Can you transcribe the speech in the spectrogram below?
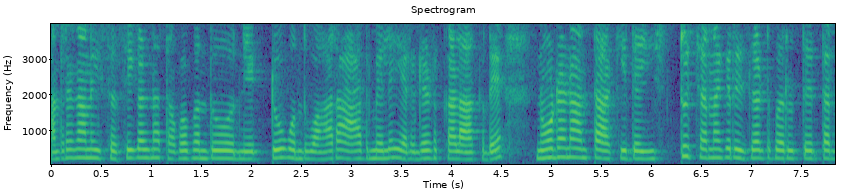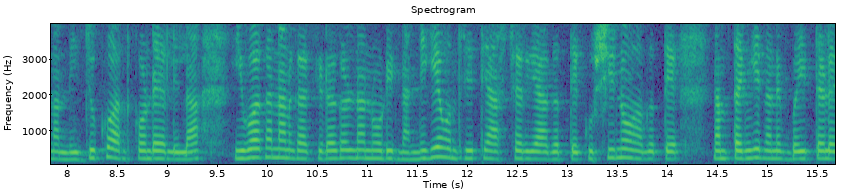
ಅಂದರೆ, ನಾನು ಈ ಸಸಿಗಳನ್ನ ತೊಗೊಬಂದು ನೆಟ್ಟು ಒಂದು ವಾರ ಆದಮೇಲೆ ಎರಡೆರಡು ಕಾಳು ಹಾಕಿದೆ ನೋಡೋಣ ಅಂತ ಹಾಕಿದ್ದೆ. ಇಷ್ಟು ಚೆನ್ನಾಗಿ ರಿಸಲ್ಟ್ ಬರುತ್ತೆ ಅಂತ ನಾನು ನಿಜಕ್ಕೂ ಅಂದ್ಕೊಂಡೇ ಇರಲಿಲ್ಲ. ಇವಾಗ ನನಗೆ ಆ ಗಿಡಗಳನ್ನ ನೋಡಿ ನನಗೆ ಒಂದು ರೀತಿ ಆಶ್ಚರ್ಯ ಆಗುತ್ತೆ, ಖುಷಿನೂ ಆಗುತ್ತೆ. ನಮ್ಮ ತಂಗಿ ನನಗೆ ಬೈತಾಳೆ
